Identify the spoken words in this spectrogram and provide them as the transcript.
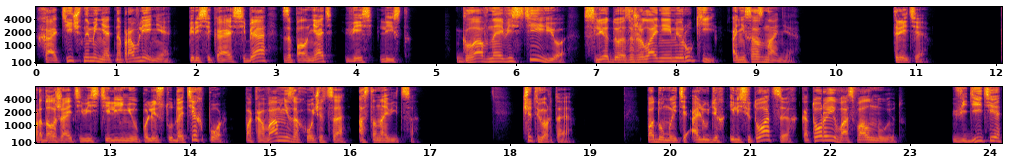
хаотично менять направление, пересекая себя, заполнять весь лист. Главное вести ее, следуя за желаниями руки, а не сознания. Третье. Продолжайте вести линию по листу до тех пор, пока вам не захочется остановиться. Четвертое. Подумайте о людях или ситуациях, которые вас волнуют. Введите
